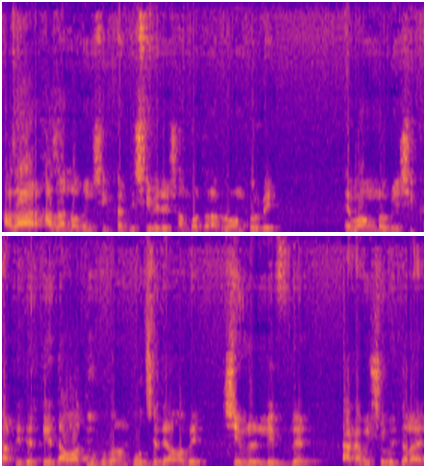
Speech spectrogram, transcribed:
হাজার হাজার নবীন শিক্ষার্থী শিবিরের সম্বর্ধনা গ্রহণ করবে এবং নবীন শিক্ষার্থীদেরকে দাওয়াতি উপকরণ পৌঁছে দেওয়া হবে। শিবিরের লিফলেট ঢাকা বিশ্ববিদ্যালয়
